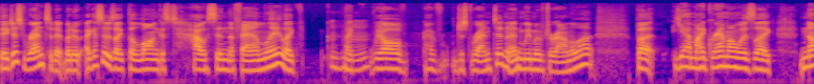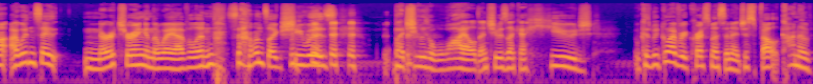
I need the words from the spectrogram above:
they just rented it. But it, I guess it was like the longest house in the family. Like like mm-hmm. we all have just rented, and we moved around a lot. But yeah, my grandma was like not. I wouldn't say nurturing in the way Evelyn sounds like she was but she was wild and she was like a huge because we'd go every christmas and it just felt kind of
